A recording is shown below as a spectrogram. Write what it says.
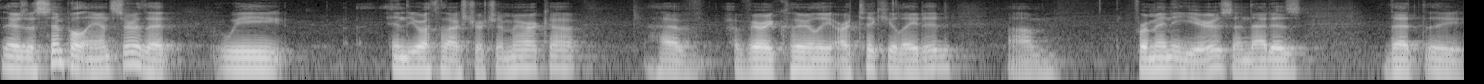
There's a simple answer that we in the Orthodox Church in America have very clearly articulated um, for many years, and that is that the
